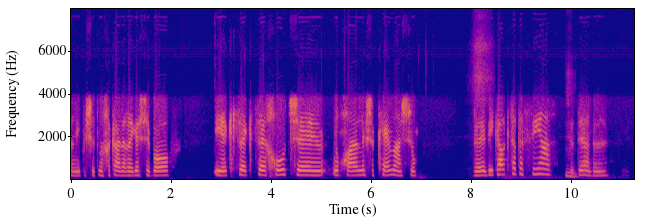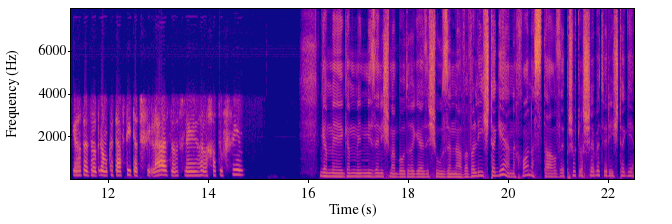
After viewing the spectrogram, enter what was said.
אני פשוט מחכה לרגע שבו יהיה קצה קצה חוט שנוכל לשקם משהו. ובעיקר קצת עשייה. Mm. אתה יודע, במסגרת הזאת גם כתבתי את התפילה הזאת על החטופים. גם, אה, גם מזה נשמע בעוד רגע איזשהו זנב, אבל להשתגע, נכון, הסטאר? זה פשוט לשבת ולהשתגע.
